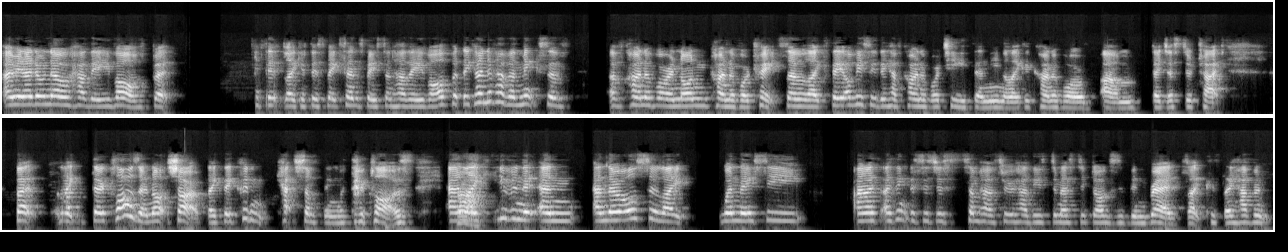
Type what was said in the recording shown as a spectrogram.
I mean, I don't know how they evolved, but if it like if this makes sense based on how they evolved, but they kind of have a mix of of carnivore and non-carnivore traits. So like they obviously they have carnivore teeth and you know like a carnivore um, digestive tract, but like their claws are not sharp. Like they couldn't catch something with their claws, and like even and and they're also like when they see, and I, I think this is just somehow through how these domestic dogs have been bred, like because they haven't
